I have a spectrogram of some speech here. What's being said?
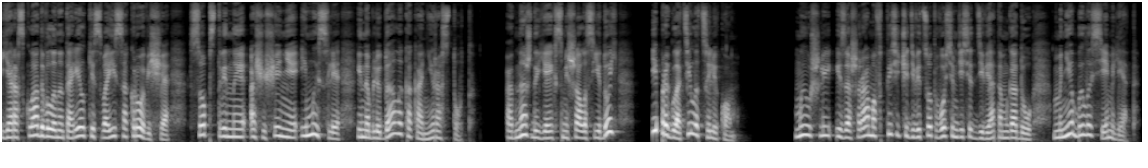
я раскладывала на тарелке свои сокровища, собственные ощущения и мысли, и наблюдала, как они растут. Однажды я их смешала с едой, и проглотила целиком. Мы ушли из ашрама в 1989 году. Мне было 7 лет.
